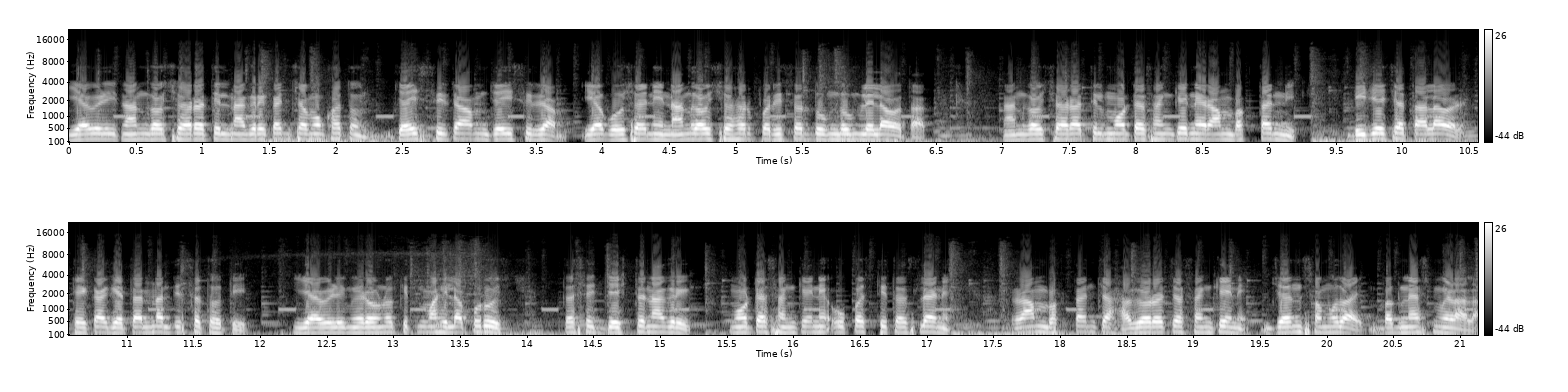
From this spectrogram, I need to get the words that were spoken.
यावेळी नांदगाव शहरातील नागरिकांच्या मुखातून जय श्रीराम जय श्रीराम या घोषाने नांदगाव शहर परिसर दुमदुमलेला होता. नांदगाव शहरातील मोठ्या संख्येने रामभक्तांनी डीजेच्या तालावर ठेका घेताना दिसत होते. यावेळी मिरवणुकीत महिला पुरुष तसेच ज्येष्ठ नागरिक मोठ्या संख्येने उपस्थित असल्याने रामभक्तांच्या हजारोच्या संख्येने जनसमुदाय बघण्यास मिळाला.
